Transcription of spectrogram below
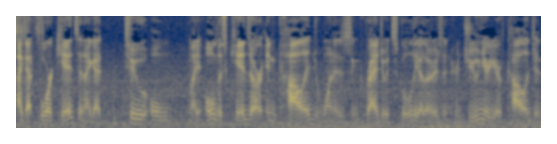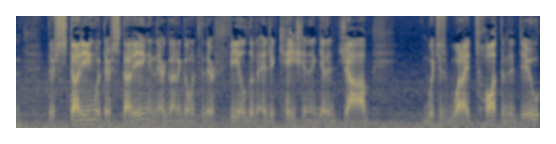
I got four kids, and I got two old. My oldest kids are in college. One is in graduate school. The other is in her junior year of college, and they're studying what they're studying, and they're going to go into their field of education and get a job, which is what I taught them to do.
